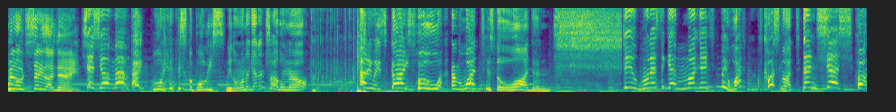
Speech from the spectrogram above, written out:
we don't say that name. Shush your mom! Hey! Dude, this is the police. We don't want to get in trouble now. Anyways, guys, who and what is the warden? Do you want us to get mudded? Wait, what? Of course not. Then shush! Huh,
